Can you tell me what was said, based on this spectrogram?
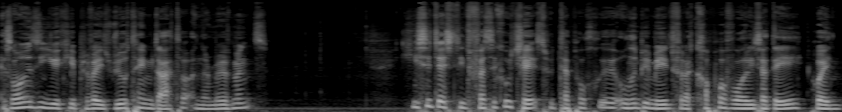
as long as the UK provides real time data on their movements. He suggested physical checks would typically only be made for a couple of lorries a day when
